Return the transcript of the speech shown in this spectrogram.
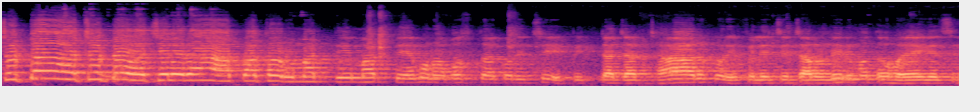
ছোট ছোট ছেলেরা পাথর মারতে মারতে এমন অবস্থা করেছে, পিঠটা যার ঝাড় করে ফেলেছে চালনের মতো হয়ে গেছে।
